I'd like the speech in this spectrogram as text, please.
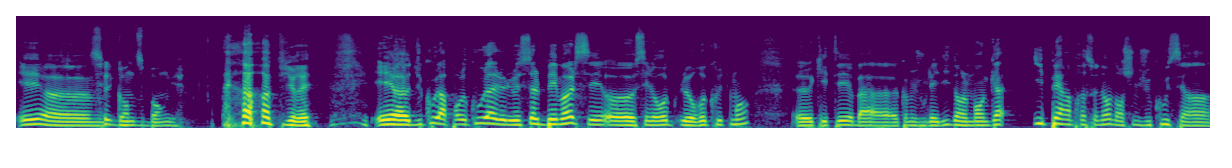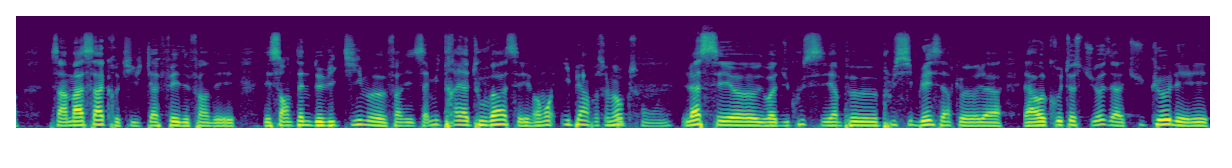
Et, euh, C'est le Gantz Bang. Ah purée. Et euh, du coup là pour le coup là le, le seul bémol c'est euh, c'est le, rec- le recrutement euh, qui était bah, comme je vous l'ai dit dans le manga hyper impressionnant dans Shinjuku c'est un c'est un massacre qui, qui a fait des, des, des centaines de victimes euh, enfin ça mitraille à tout va c'est vraiment hyper impressionnant Boxon, oui. Là, c'est euh, ouais, du coup, c'est un peu plus ciblé, c'est-à-dire que la, la recruteuse tueuse elle tue que les,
